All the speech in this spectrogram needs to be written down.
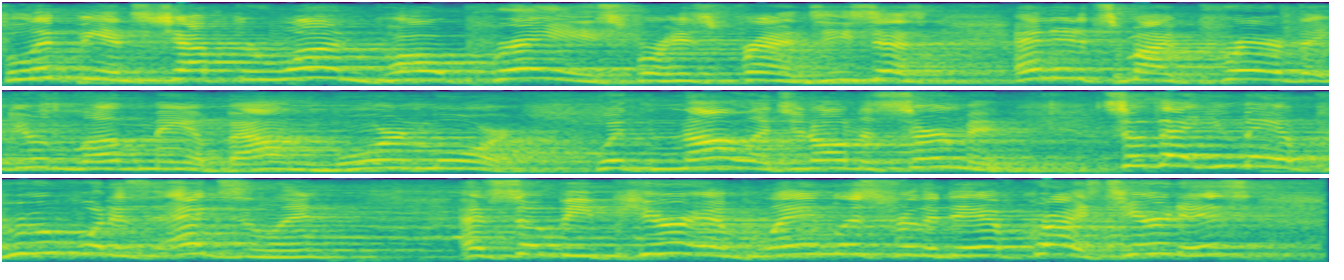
Philippians chapter 1, Paul prays for his friends. He says, And it's my prayer that your love may abound more and more with knowledge and all discernment, so that you may approve what is excellent, and so be pure and blameless for the day of Christ. Here it is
